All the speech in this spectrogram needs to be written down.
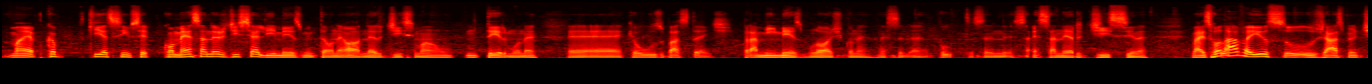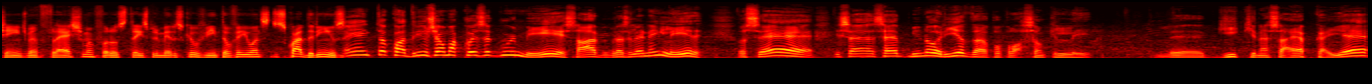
uma época que, assim, você começa a nerdice ali mesmo, então, né? Ó, nerdice, um, um termo, né? É, que eu uso bastante. Pra mim mesmo, lógico, né? Essa, é, puta, essa, essa nerdice, né? Mas rolava isso, o Jaspion, Changeman, Flashman foram os três primeiros que eu vi. Então veio antes dos quadrinhos. É, então quadrinhos já é uma coisa gourmet, sabe? O brasileiro nem lê. Você é. Isso é, isso é minoria da população que lê geek nessa época aí é.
